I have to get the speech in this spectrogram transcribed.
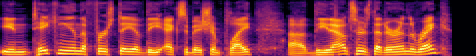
in taking in the the first day of the exhibition play. Uh, the announcers that are in the rink,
